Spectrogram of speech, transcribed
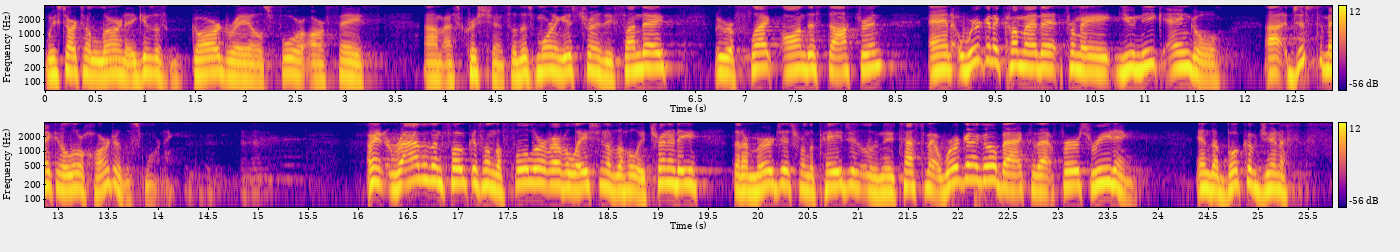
We start to learn it. It gives us guardrails for our faith um, as Christians. So this morning is Trinity Sunday. We reflect on this doctrine, and we're going to come at it from a unique angle uh, just to make it a little harder this morning. I mean, rather than focus on the fuller revelation of the Holy Trinity that emerges from the pages of the New Testament, we're going to go back to that first reading in the book of Genesis.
